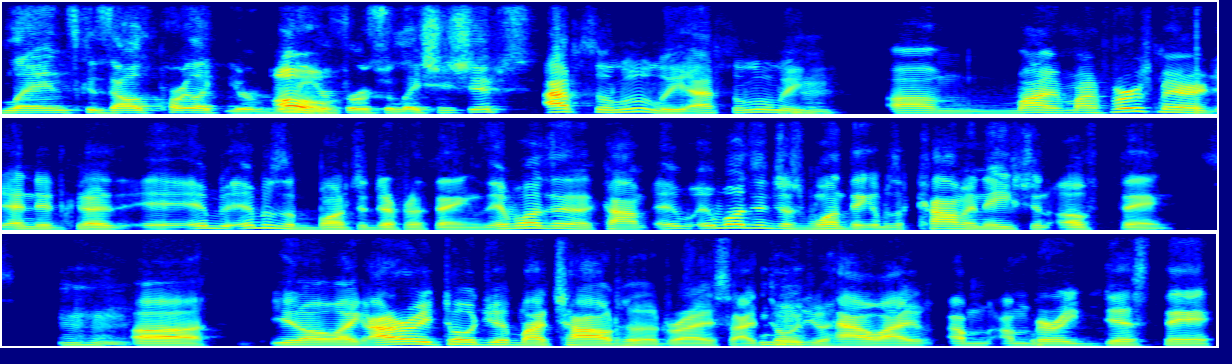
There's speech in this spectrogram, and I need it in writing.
lens? Because that was part of like your one of your Oh. first relationships. Absolutely, absolutely. Mhm. Um, my my first marriage ended because it, it it was a bunch of different things. It wasn't a com. It, it wasn't just one thing. It was a combination of things. Mhm. uh you know like i already told you my childhood right so i Mm-hmm. told you how i I'm, I'm very distant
